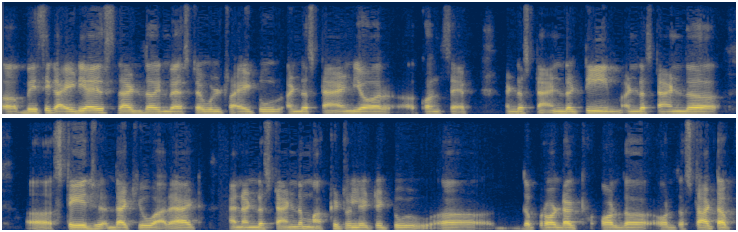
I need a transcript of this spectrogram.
uh, basic idea is that the investor will try to understand your concept understand the team understand the stage that you are at and understand the market related to uh, the product or the or the startup.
